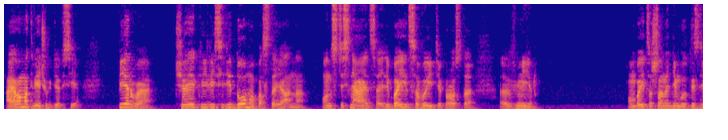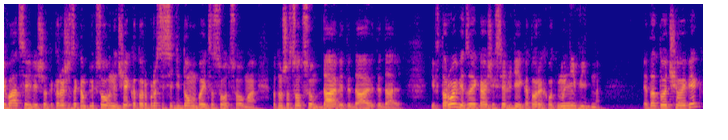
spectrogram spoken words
А я вам отвечу, где все. Первое, человек или сидит дома постоянно, он стесняется или боится выйти просто э, в мир. Он боится, что над ним будут издеваться или что-то. Короче, закомплексованный человек, который просто сидит дома, боится социума. Потому что социум давит и давит и давит. И второй вид заикающихся людей, которых вот ну не видно. Это тот человек,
